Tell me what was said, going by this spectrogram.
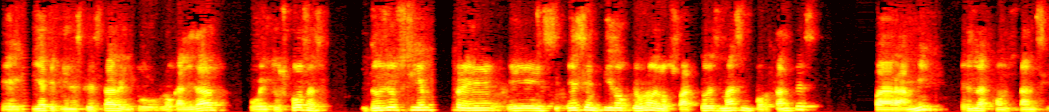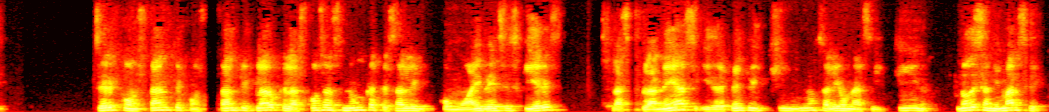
el día que tienes que estar en tu localidad o en tus cosas. Entonces yo siempre he, he sentido que uno de los factores más importantes para mí es la constancia. Ser constante, constante. Claro que las cosas nunca te salen como hay veces quieres, las planeas y de repente no salieron así. No desanimarse,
